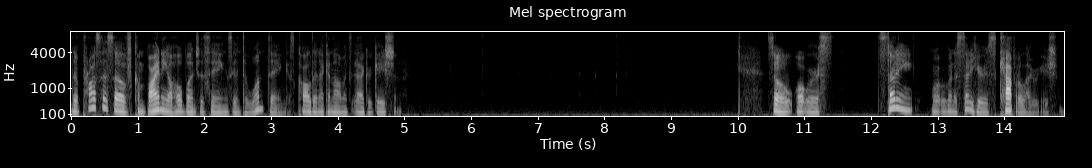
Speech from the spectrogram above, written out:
the process of combining a whole bunch of things into one thing is called an economics aggregation. So what we're studying, what we're going to study here is capital aggregation.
